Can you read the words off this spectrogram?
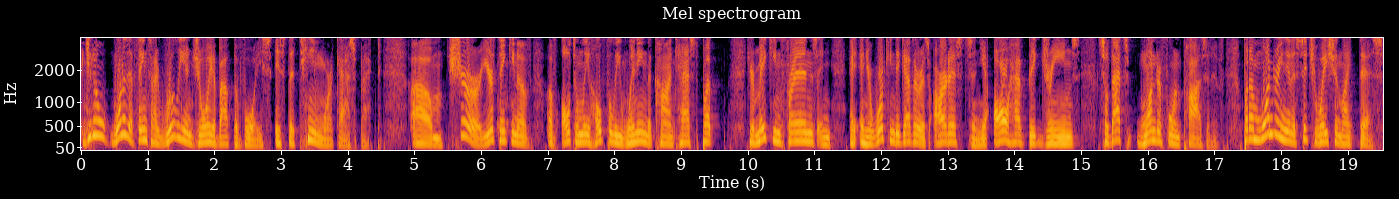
you know, one of the things I really enjoy about The Voice is the teamwork aspect. Um, sure, you're thinking of, of ultimately, hopefully winning the contest, but you're making friends and, and, you're working together as artists and you all have big dreams. So that's wonderful and positive. But I'm wondering in a situation like this,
